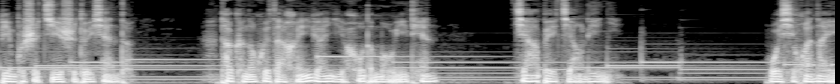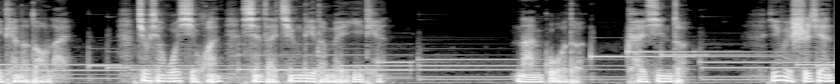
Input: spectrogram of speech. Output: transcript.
并不是及时兑现的，它可能会在很远以后的某一天，加倍奖励你。我喜欢那一天的到来，就像我喜欢现在经历的每一天。难过的，开心的，因为时间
